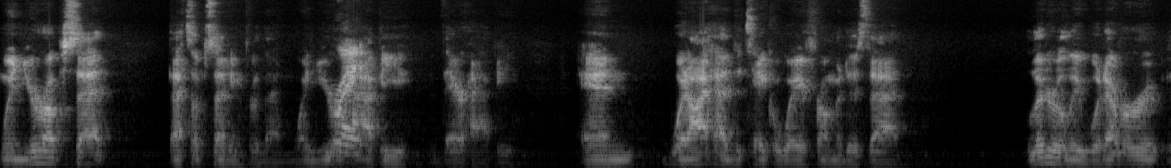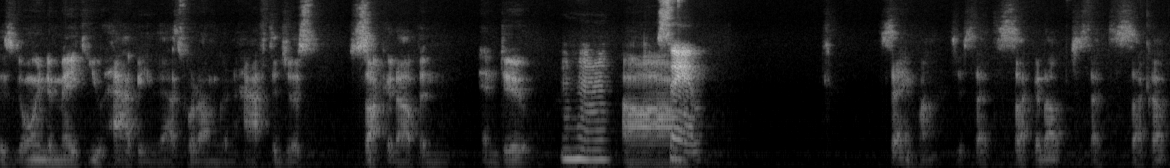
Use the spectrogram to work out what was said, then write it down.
when you're upset, that's upsetting for them. When you're Right. happy, they're happy. And what I had to take away from it is that literally whatever is going to make you happy, that's what I'm going to have to just suck it up and and do. hmm Um, Same. Same, huh? Just have to suck it up. Just have to suck up.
